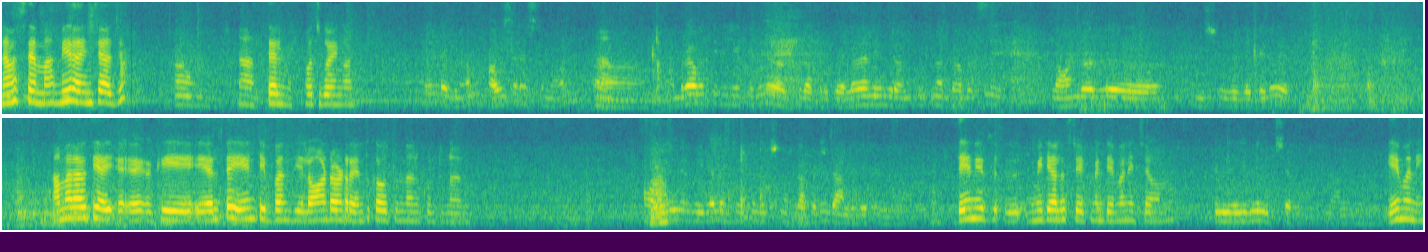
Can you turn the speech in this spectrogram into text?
నమస్తే అమ్మా. మీరా in charge tell me what's going on house arrest Amaravati related ఇప్పుడు అక్కడికి వెళ్ళాలని మీరు అనుకుంటున్నారు కాబట్టి లాంగ్ ఇష్యూ రిలేటెడ్ అమరావతి ఐ- ఎ- ఎ- కి వెళ్తే ఏంటి ఇబ్బంది? లా అండ్ ఆర్డర్ ఎందుకు అవుతుంది అనుకుంటున్నారు ఆల్రెడీ మీరు మీడియాలో స్టేట్మెంట్ ఇచ్చినారు కాబట్టి దేని మీడియాలో స్టేట్మెంట్ ఏమని ఇచ్చామమ్మా నిన్న ఏమని?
